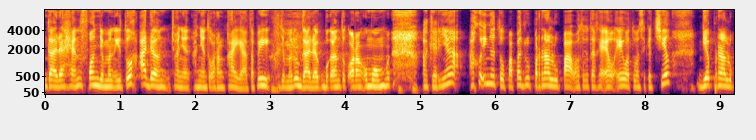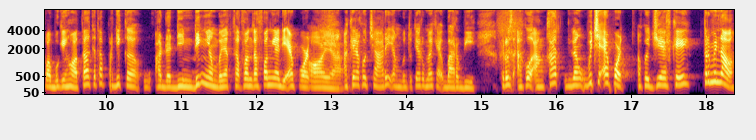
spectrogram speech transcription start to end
nggak ada handphone zaman itu ada hanya hanya untuk orang kaya tapi zaman itu nggak ada bukan untuk orang umum akhirnya aku inget tuh papa dulu pernah lupa waktu kita ke LA waktu masih kecil dia pernah lupa booking hotel kita pergi ke ada dinding yang banyak telepon teleponnya di airport Oh ya. Akhirnya aku cari yang bentuknya rumahnya kayak Barbie. Terus aku angkat, bilang which airport? Aku JFK, terminal.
